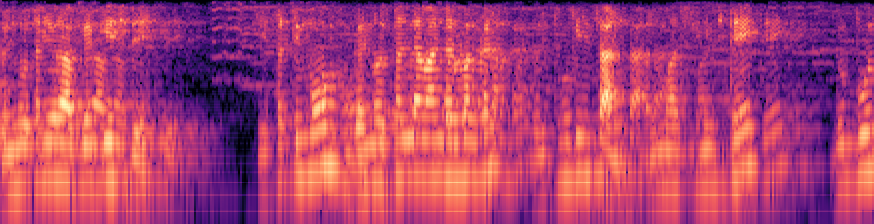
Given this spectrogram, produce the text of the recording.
gannoota dheeraaf gaggeessite. Keessatti immoo gannoottan lamaan darban kana walitti fufiinsaan falmaatti finiinsitee lubbuun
